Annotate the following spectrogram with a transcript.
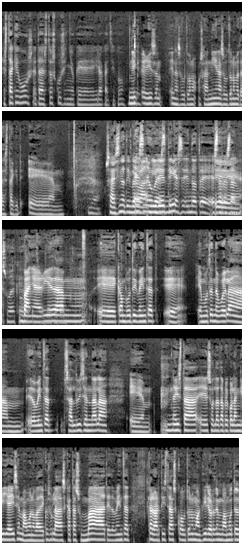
ez dakiguz, eta ez tozku zinok irakatziko. Nik egizan enaz autonomo, oza, ni enaz autonomo eta ez dakit. E, Ja. oza, ezin dut Ez inberba ez, niretik. nik ez indote ezer esan eh, zuek. eh, Baina egie da, mm, eh, kanpotik behintzat, eh, emoten duela, mm, edo behintzat saldu izen dala, eh, nahiz eta eh, soldatapeko langilea izen, ba, bueno, badeko zula askatasun bat, edo behintzat, karo, artista asko autonomoak dire orden, ba, moto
